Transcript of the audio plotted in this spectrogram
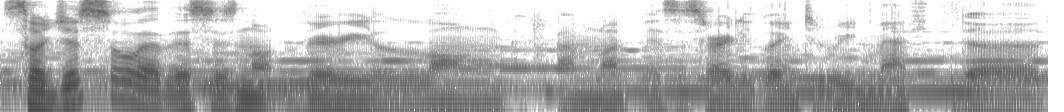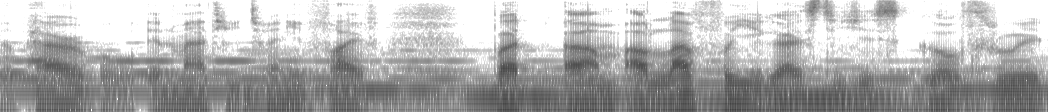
so, just so that this is not very long, I'm not necessarily going to read Matthew, the, the parable in Matthew 25, but um, I'd love for you guys to just go through it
